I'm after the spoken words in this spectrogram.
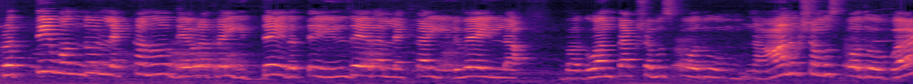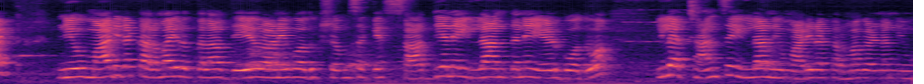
ಪ್ರತಿ ಒಂದು ಲೆಕ್ಕನೂ ದೇವ್ರ ಹತ್ರ ಇದ್ದೇ ಇರುತ್ತೆ. ಇಲ್ದೇ ಇರೋ ಲೆಕ್ಕ ಇಲ್ವೇ ಇಲ್ಲ. ಭಗವಂತ ಕ್ಷಮಿಸ್ಬೋದು. ನಾನು ಕ್ಷಮಿಸ್ಬೋದು. ಬಟ್ ನೀವು ಮಾಡಿರೋ ಕರ್ಮ ಇರುತ್ತಲ್ಲ, ದೇವ್ರ ಹಣೆಗೂ ಅದು ಕ್ಷಮಿಸಕ್ಕೆ ಸಾಧ್ಯನೇ ಇಲ್ಲ ಅಂತಾನೆ ಹೇಳ್ಬೋದು. ಇಲ್ಲ, ಚಾನ್ಸೇ ಇಲ್ಲ, ನೀವು ಮಾಡಿರೋ ಕರ್ಮಗಳನ್ನ ನೀವು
